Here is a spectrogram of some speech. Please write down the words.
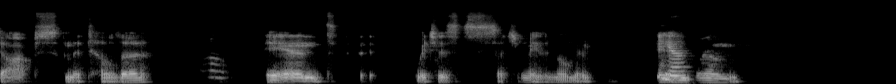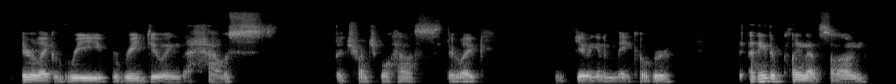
adopts Matilda, Oh, and which is such an amazing moment. And Yeah. um, they're like re redoing the house, the Trunchbull house. They're like giving it a makeover. I think they're playing that song.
